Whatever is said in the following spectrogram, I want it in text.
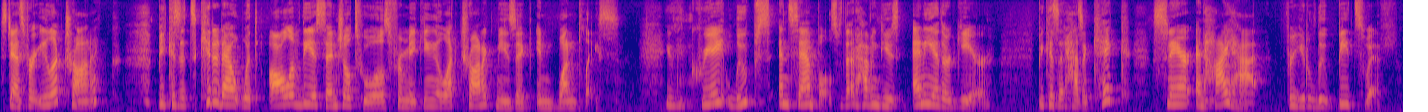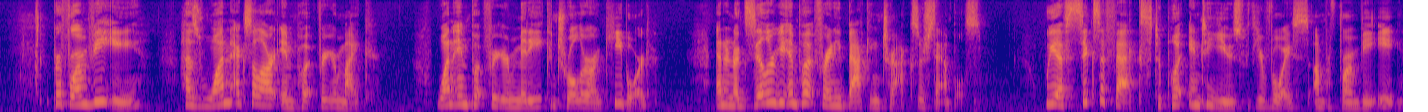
stands for electronic because it's kitted out with all of the essential tools for making electronic music in one place. You can create loops and samples without having to use any other gear because it has a kick, snare, and hi-hat for you to loop beats with. Perform VE has one XLR input for your mic, one input for your MIDI controller or keyboard, and an auxiliary input for any backing tracks or samples. We have six effects to put into use with your voice on Perform VE.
